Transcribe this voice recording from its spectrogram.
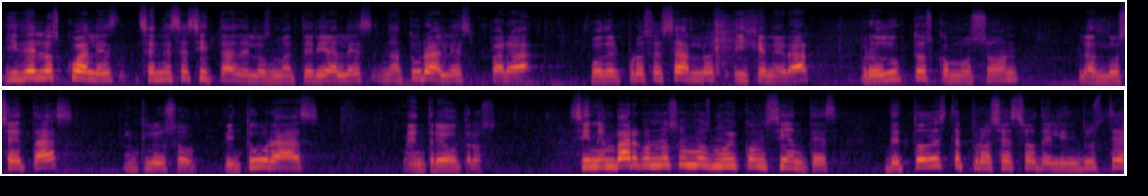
y de los cuales se necesita de los materiales naturales para poder procesarlos y generar productos como son las losetas, incluso pinturas, entre otros. Sin embargo, no somos muy conscientes de todo este proceso de la industria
